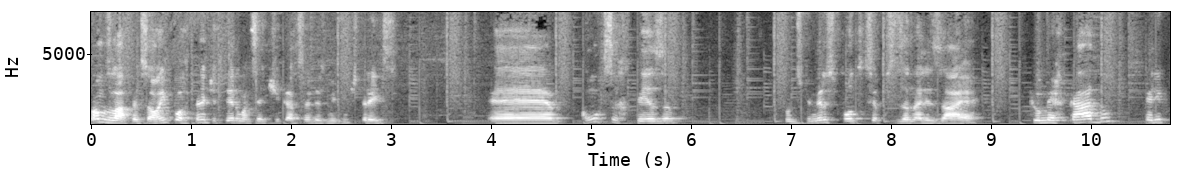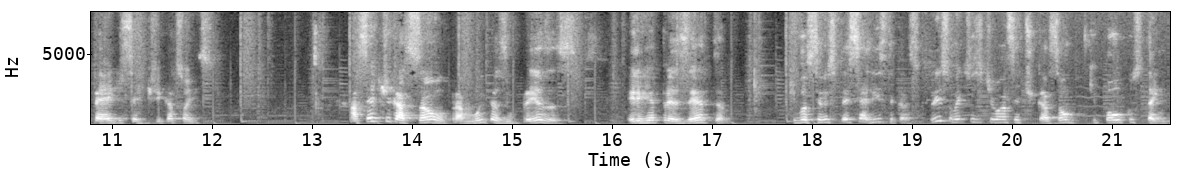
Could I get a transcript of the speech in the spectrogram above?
Vamos lá, pessoal. É importante ter uma certificação em 2023? É, com certeza, um dos primeiros pontos que você precisa analisar é que o mercado ele pede certificações. A certificação, para muitas empresas, ele representa que você é um especialista, cara. Principalmente se você tiver uma certificação que poucos têm.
